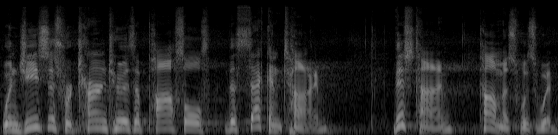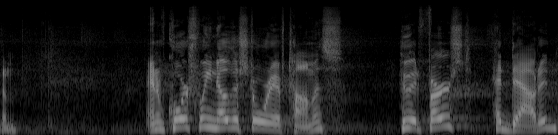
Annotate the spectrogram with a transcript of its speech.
when Jesus returned to his apostles the second time, this time Thomas was with them. And of course, we know the story of Thomas, who at first had doubted,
